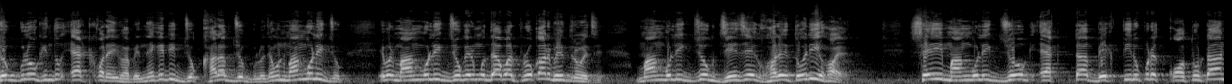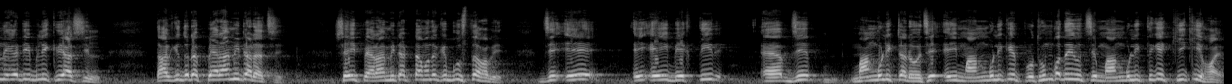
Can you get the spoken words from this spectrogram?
যোগগুলোও কিন্তু অ্যাক্ট করে এইভাবে। নেগেটিভ যোগ খারাপ যোগগুলো যেমন মাঙ্গলিক যোগ। এবার মাঙ্গলিক যোগের মধ্যে আবার প্রকারভেদ রয়েছে। মাঙ্গলিক যোগ যে যে ঘরে তৈরি হয় সেই মাঙ্গলিক যোগ একটা ব্যক্তির উপরে কতটা নেগেটিভলি ক্রিয়াশীল, তার কিন্তু একটা প্যারামিটার আছে। সেই প্যারামিটারটা আমাদেরকে বুঝতে হবে যে এ এই এই ব্যক্তির যে মাঙ্গলিকটা রয়েছে, এই মাঙ্গলিকের প্রথম কথাই হচ্ছে মাঙ্গলিক থেকে কি কি হয়।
